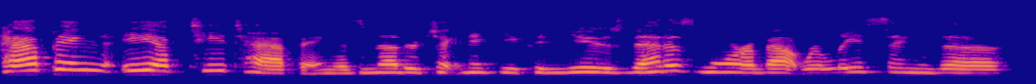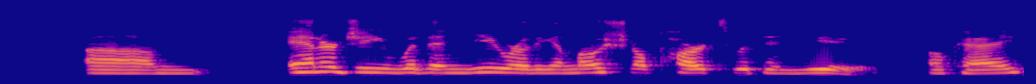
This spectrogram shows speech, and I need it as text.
Tapping, EFT tapping is another technique you can use. That is more about releasing the um, energy within you or the emotional parts within you. Okay.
